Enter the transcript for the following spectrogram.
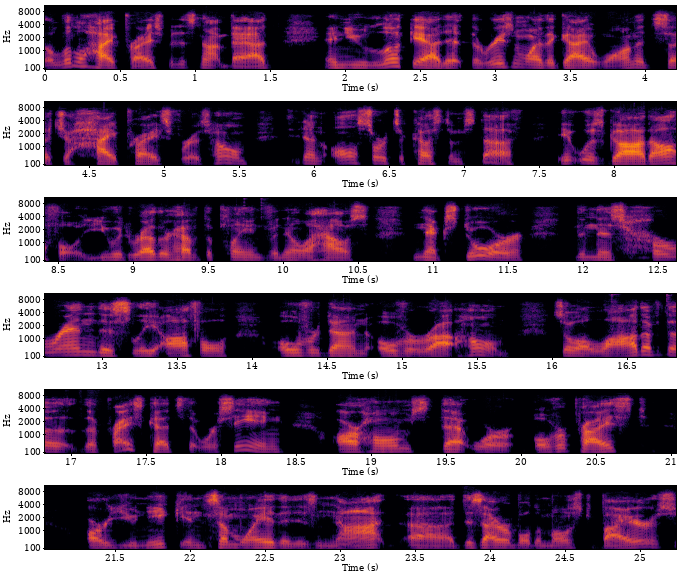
a little high price but it's not bad. And you look at it the reason why the guy wanted such a high price for his home he's done all sorts of custom stuff it was god awful. You would rather have the plain vanilla house next door than this horrendously awful overdone overwrought home. So a lot of the the price cuts that we're seeing are homes that were overpriced are unique in some way that is not uh, desirable to most buyers,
